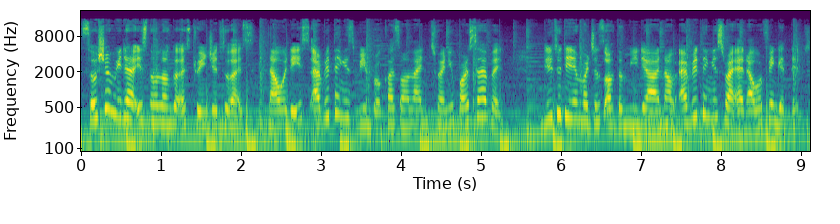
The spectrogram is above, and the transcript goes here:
Social media is no longer a stranger to us. Nowadays, everything is being broadcast online 24 7. Due to the emergence of the media, now everything is right at our fingertips.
